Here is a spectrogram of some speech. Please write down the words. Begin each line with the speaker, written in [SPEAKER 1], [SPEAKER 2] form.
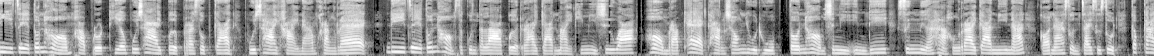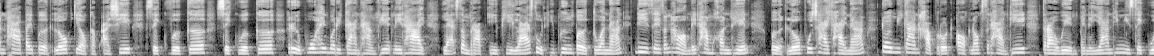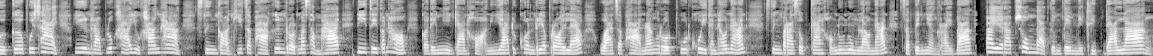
[SPEAKER 1] ดีเจต้นหอมขับรถเที่ยวผู้ชายเปิดประสบการณ์ ผู้ชายขายน้ำครั้งแรก ดีเจต้นหอมสกุลตลาเปิดรายการใหม่ที่มีชื่อว่า หอมรับแขกทางช่อง YouTube ต้นหอมชนีอินดี้ซึ่งเนื้อหาของรายการนี้นั้นก็น่าสนใจสุดๆ กับการพาไปเปิดโลกเกี่ยวกับอาชีพเซ็กเวอร์เกอร์เซ็กเวอร์เกอร์หรือผู้ให้บริการทางเพศในไทย และสำหรับ EP ล่าสุดที่เพิ่งเปิดตัวนั้นดีเจต้นหอมได้ทำคอนเทนต์เปิดโลกผู้ชายขายน้ำโดยมีการขับรถออกนอกสถานที่ตระเวนไปในย่านที่มีเซ็กเวอร์เกอร์ผู้ชายยืนรับลูกค้าอยู่ข้างทาง ซึ่งก่อนที่จะพาขึ้นรถมาสัมภาษณ์ดีเจต้นหอม ก็ได้มีการขออนุญาตทุกคนเรียบร้อยแล้ว ว่าจะพานั่งรถพูดคุยกันเท่านั้น ซึ่งประสบการณ์ของหนุ่มๆเหล่านั้น จะเป็นอย่างไรบ้าง ไปรับชมแบบเต็มๆในคลิปด้านล่าง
